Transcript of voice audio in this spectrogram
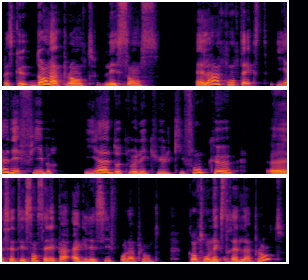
parce que dans la plante, l'essence, elle a un contexte, il y a des fibres, il y a d'autres molécules qui font que, heu, cette essence, elle est pas agressive pour la plante. Quand on l'extrait de la plante,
